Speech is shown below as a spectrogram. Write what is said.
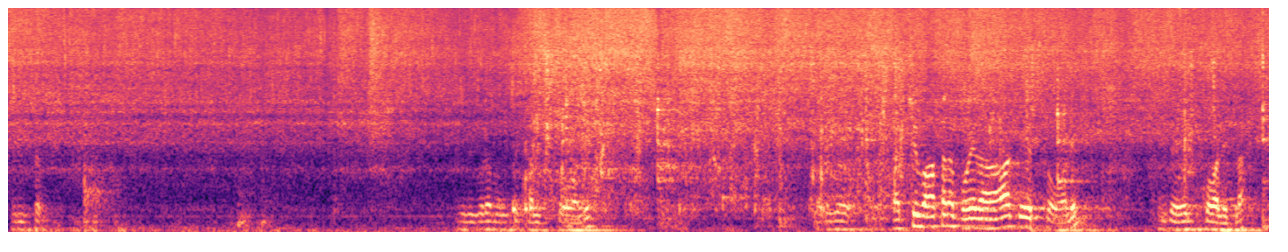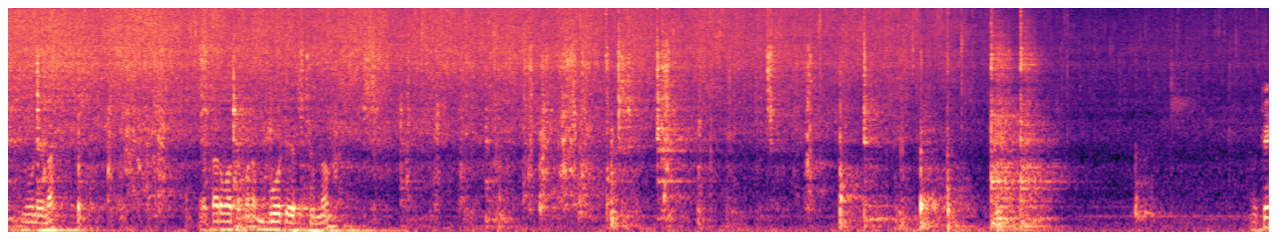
కొంచెం ఇది కూడా మంచిగా కలుపుకోవాలి. పచ్చి వాసన పోయేదాకా వేసుకోవాలి. ఇంకా వేసుకోవాలి ఇట్లా నూనెలా. తర్వాత మనం బోట్ వేసుకుందాం. ఓకే.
